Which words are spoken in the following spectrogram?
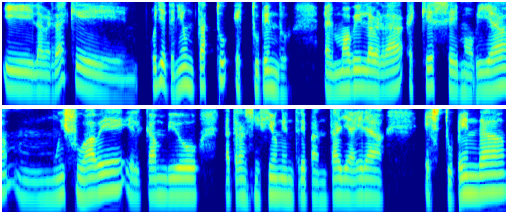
y la verdad es que, oye, tenía un tacto estupendo. El móvil, la verdad es que se movía muy suave, el cambio, la transición entre pantalla era estupenda,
